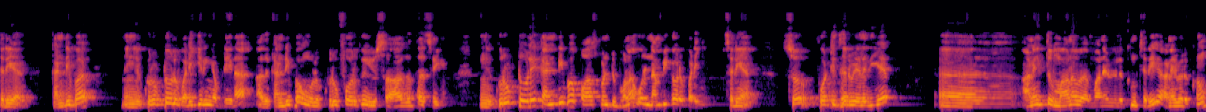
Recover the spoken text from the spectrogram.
சரியா? கண்டிப்பாக நீங்கள் குரூப் டூவில் படிக்கிறீங்க அப்படின்னா அது கண்டிப்பாக உங்களுக்கு குரூப் ஃபோருக்கும் யூஸ் ஆகத்தான் செய்யும். நீங்கள் குரூப் டூவிலே கண்டிப்பாக பாஸ் பண்ணிட்டு போகலாம். ஒரு நம்பிக்கையோட படிங்க. சரியா? ஸோ போட்டித் தேர்வு எழுதிய அனைத்து மாணவ மாணவிகளுக்கும் சரி அனைவருக்கும்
